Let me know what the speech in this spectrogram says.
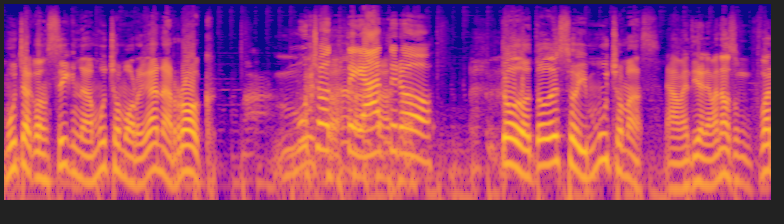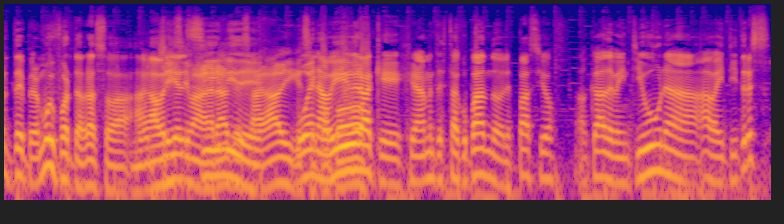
Mucha consigna, mucho Morgana Rock. mucho teatro. Todo, todo eso y mucho más. No, mentira, le mandamos un fuerte, pero muy fuerte abrazo a, a Gabriel Muchísimas Silvi gracias de a Gaby que Buena. Vibra, que generalmente está ocupando el espacio acá de 21 a 23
